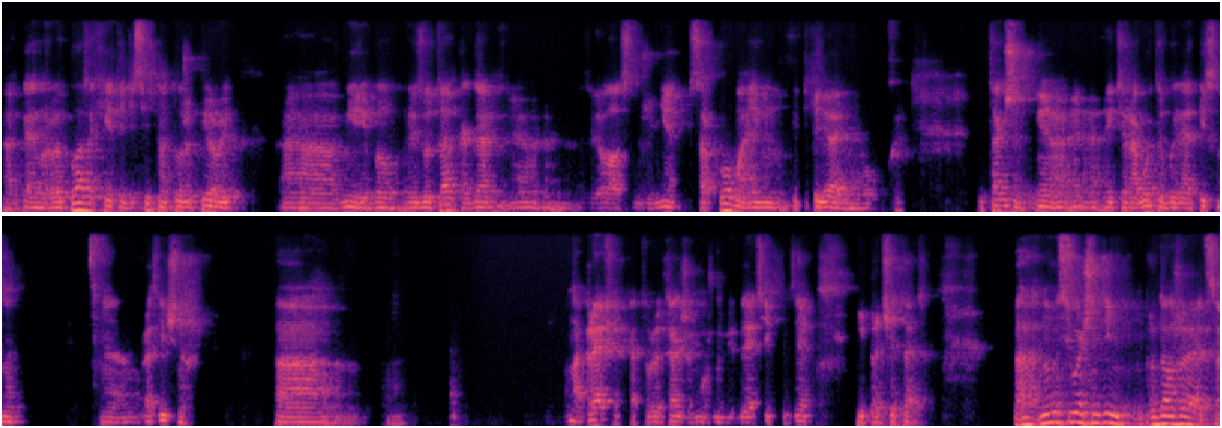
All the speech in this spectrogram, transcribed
гайморовой пазухи. Это действительно тоже первый в мире был результат, когда развивалась уже не саркома, а именно эпителиальная опухоль. И также э, э, эти работы были описаны в различных монографиях, которые также можно в библиотеке взять и прочитать. А, Но ну, на сегодняшний день продолжается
